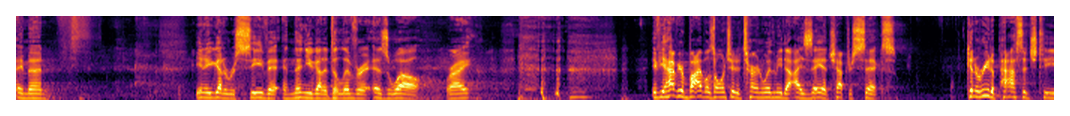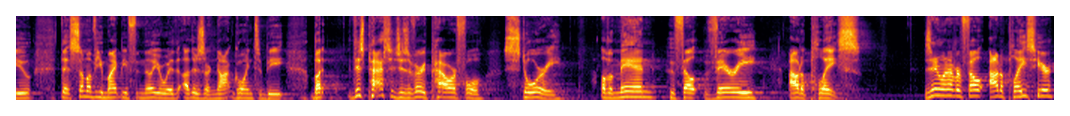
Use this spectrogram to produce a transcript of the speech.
Amen you know, you got to receive it and then you got to deliver it as well, right? if you have your Bibles, I want you to turn with me to Isaiah chapter 6. I'm going to read a passage to you that some of you might be familiar with, others are not going to be. But this passage is a very powerful story of a man who felt very out of place. Has anyone ever felt out of place here?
